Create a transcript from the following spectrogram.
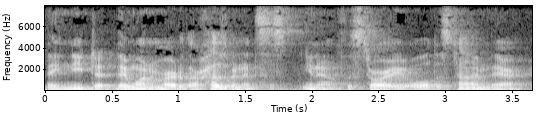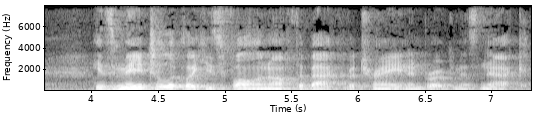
they need to they want to murder their husband. It's you know the story oldest time there. He's made to look like he's fallen off the back of a train and broken his neck.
